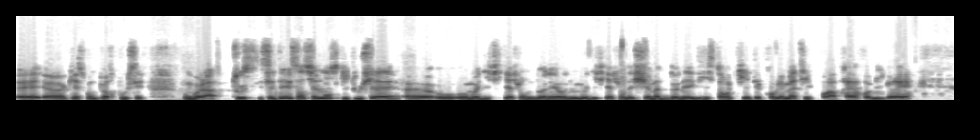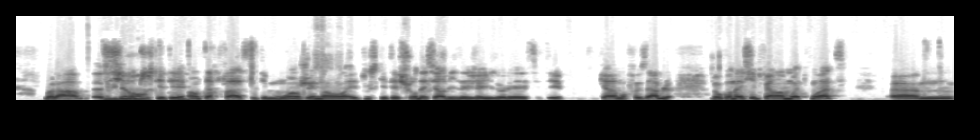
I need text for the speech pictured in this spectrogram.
Et euh, qu'est-ce qu'on peut repousser? Donc voilà, c'était essentiellement ce qui touchait euh, aux, modifications de données, aux modifications des schémas de données existants qui étaient problématiques pour après remigrer. Voilà. Sinon, tout ce qui était interface, c'était moins gênant et tout ce qui était sur des services déjà isolés, c'était carrément faisable. Donc on a essayé de faire un moite-moite. Euh,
